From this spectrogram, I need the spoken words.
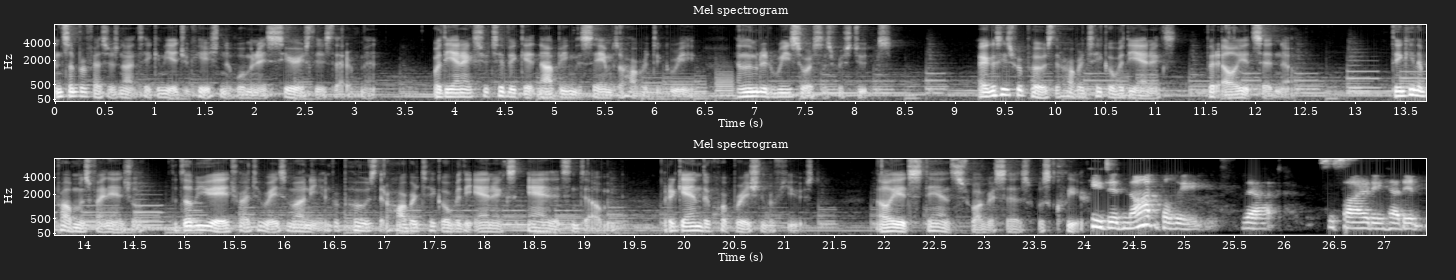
and some professors not taking the education of women as seriously as that of men, or the annex certificate not being the same as a Harvard degree, and limited resources for students. Agassiz proposed that Harvard take over the annex, but Eliot said no. Thinking the problem was financial, the WEA tried to raise money and proposed that Harvard take over the annex and its endowment, but again the corporation refused. Eliot's stance, Schwager says, was clear. He did not believe that society had in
